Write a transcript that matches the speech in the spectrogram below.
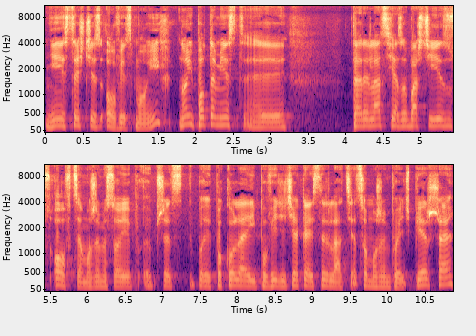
nie jesteście z owiec moich. No i potem jest... Yy, ta relacja, zobaczcie, Jezus owce, możemy sobie przed, po kolei powiedzieć, jaka jest relacja. Co możemy powiedzieć? Pierwsze,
